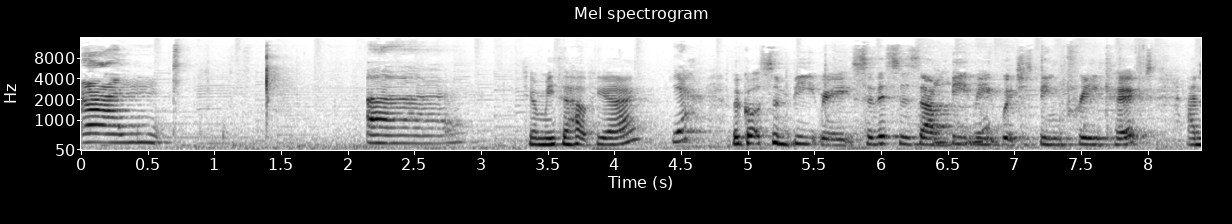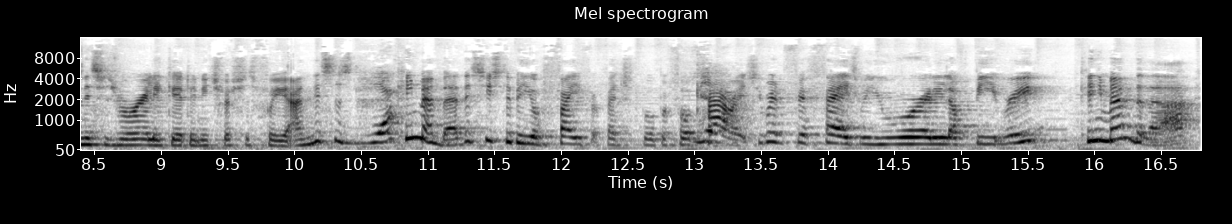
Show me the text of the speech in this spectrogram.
and uh, Do you want me to help you out? Yeah. We've got some beetroot. So this is um, beetroot which has been pre-cooked and this is really good and nutritious for you. And this is, Yeah. can you remember, this used to be your favourite vegetable before Yeah. carrots. You went through a phase where you really loved beetroot. Can you remember that?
